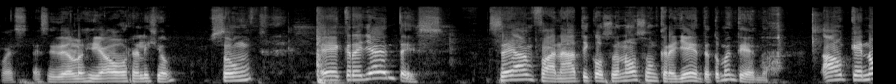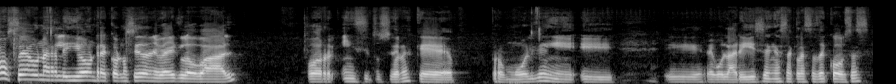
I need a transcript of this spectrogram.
pues, esa ideología o religión, son eh, creyentes, sean fanáticos o no, son creyentes, ¿tú me entiendes? Aunque no sea una religión reconocida a nivel global por instituciones que promulguen y, y- y regularicen esa clase de cosas,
